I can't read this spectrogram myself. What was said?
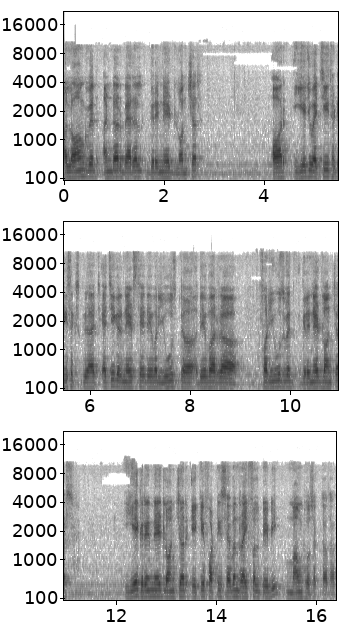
along with under barrel grenade launcher और ये जो H E thirty six H E grenades थे they were use they were for use with grenade launchers ये grenade launcher A K forty seven राइफल पे भी माउंट हो सकता था।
